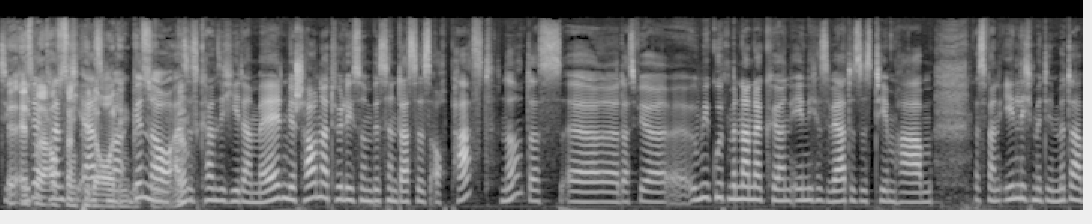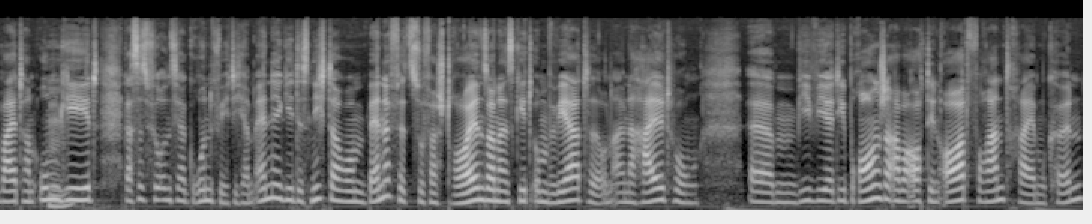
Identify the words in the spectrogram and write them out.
sie, äh, jeder kann sich erstmal, genau, ne? also es kann sich jeder melden. Wir schauen natürlich so ein bisschen, dass es auch passt, ne? dass, äh, dass wir irgendwie gut miteinander können, ähnliches Wertesystem haben, dass man ähnlich mit den Mitarbeitern umgeht. Mhm. Das ist für uns ja grundwichtig. Am Ende geht es nicht darum, Benefits zu verstreuen, sondern es geht um Werte und eine Haltung, ähm, wie wir die Branche, aber auch den Ort vorantreiben können.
